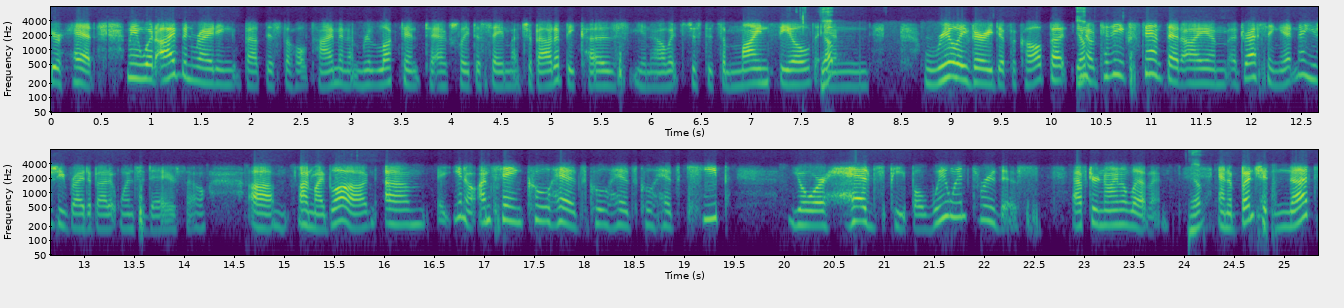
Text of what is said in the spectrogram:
your head i mean what i've been writing about this the whole time and i'm reluctant to actually to say much about it because you know it's just it's a minefield Yep. and really very difficult but you Yep. know to the extent that i am addressing it and i usually write about it once a day or so um, on my blog um, you know i'm saying cool heads cool heads cool heads keep your heads, people. We went through this after 9 11, Yep. and a bunch of nuts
